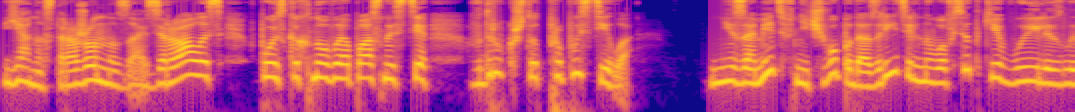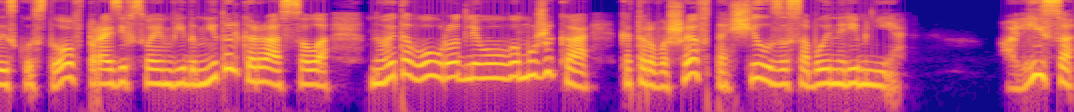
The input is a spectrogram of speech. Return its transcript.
Я настороженно заозиралась в поисках новой опасности, вдруг что-то пропустила. Не заметив ничего подозрительного, все-таки вылезла из кустов, поразив своим видом не только Рассела, но и того уродливого мужика, которого шеф тащил за собой на ремне. «Алиса!»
